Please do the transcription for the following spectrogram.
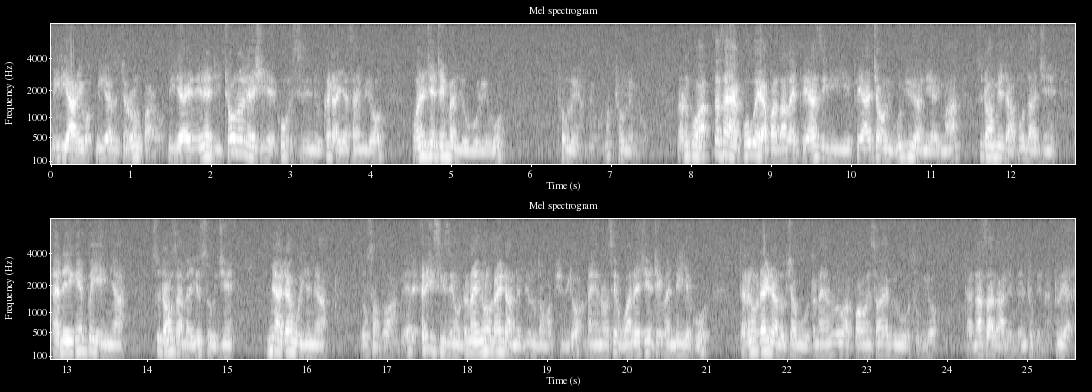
မီဒီယာတွေပေါ့မီဒီယာဆိုကျွန်တော်တို့ပါတော့မီဒီယာတွေအနေနဲ့ဒီထုတ်လွှင့်ရရှိတဲ့ကိုယ့်အစီအစဉ်တွေကိုခက်တာရက်ဆိုင်ပြီးတော့ဝန်ရေးချင်းထိမ်းမှတ် logo တွေကိုထုတ်လွှင့်ရမယ်ပေါ့နော်ထုတ်လွှင့်ဖို့နောက်တစ်ခုကသက်ဆိုင်ရာကိုယ်ကရဘာသာလိုက်ဖះစီဒီဖះအကြောင်းတွေဝတ်ပြုရနေရာဒီမှာစုတောင်းမေတ္တာပို့တာခြင်းအနေကင်းပိတ်ရင်များစုတောင်းဆံများရွတ်ဆိုခြင်းအမြတ်တမ်းဝေခြင်းများ လုပ်ဆောင်သွားရမယ်အဲ့ဒီအစီအစဉ်ကိုတနိုင်ငံလုံးတိုင်းတာနဲ့ပြုလုပ်တော့မှာဖြစ်ပြီးတော့နိုင်ငံတော်ဆင့်ဝန်ရေးချင်းအထိမ်းမှတ်နေ့ရက်ကိုတနိုင်ငံလုံးတိုင်းတာလှုပ်ရှားမှုတနိုင်ငံလုံးကပါဝင်ဆောင်ရွက်ပြီးဖို့ဆိုပြီးတော့ဒါနဆကနေသတင်းထုတ်ပြန်တာတွေ့ရတယ်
